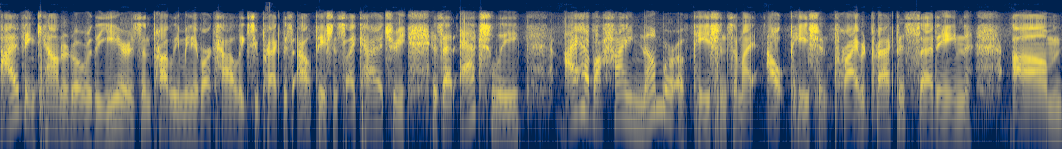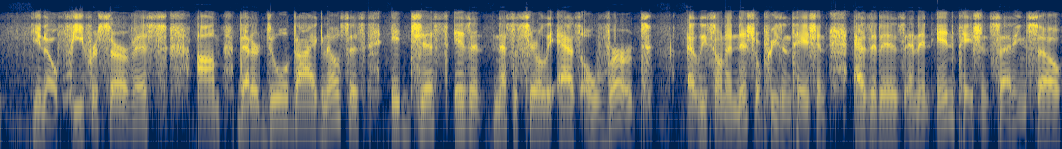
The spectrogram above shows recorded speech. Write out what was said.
I've encountered over the years, and probably many of our colleagues who practice outpatient psychiatry, is that actually I have a high number of patients in my outpatient private practice setting. Um, you know, fee for service um, that are dual diagnosis, it just isn't necessarily as overt at least on initial presentation, as it is in an inpatient setting. So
